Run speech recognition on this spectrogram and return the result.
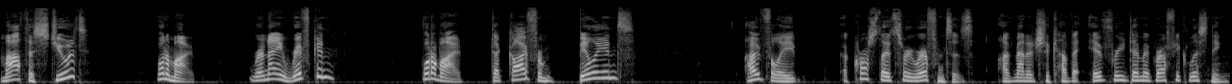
Martha Stewart? What am I, Rene Rivkin? What am I, that guy from Billions? Hopefully, across those three references, I've managed to cover every demographic listening.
